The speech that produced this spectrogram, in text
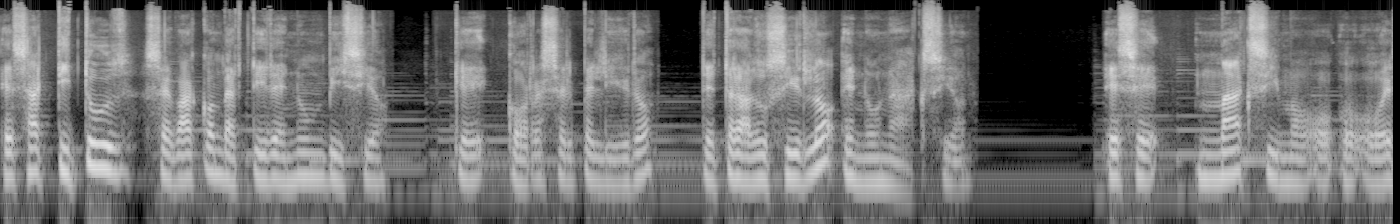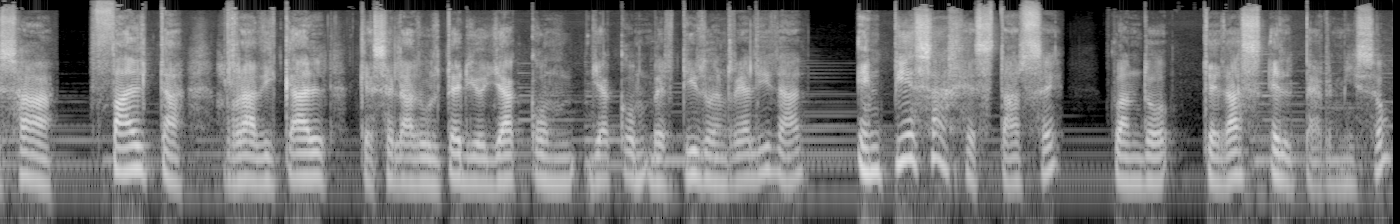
esa actitud se va a convertir en un vicio que corres el peligro de traducirlo en una acción. Ese máximo o, esa falta radical que es el adulterio ya, ya convertido en realidad, empieza a gestarse cuando te das el permiso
